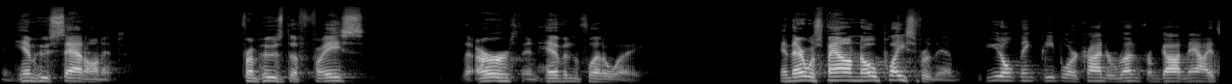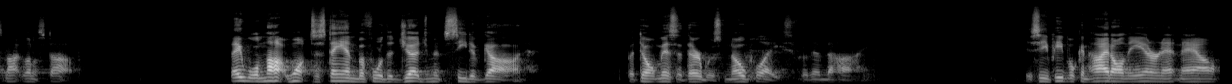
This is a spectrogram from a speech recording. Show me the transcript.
and him who sat on it, from whose the face the earth and heaven fled away. And there was found no place for them. If you don't think people are trying to run from God now, it's not going to stop. They will not want to stand before the judgment seat of God. But don't miss it, there was no place for them to hide. You see, people can hide on the internet now.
